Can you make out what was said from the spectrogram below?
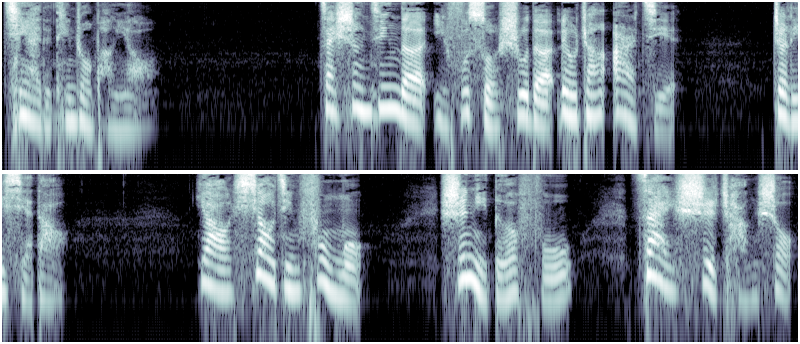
亲爱的听众朋友，在圣经的以弗所书的六章二节。这里写道：“要孝敬父母，使你得福，在世长寿。”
